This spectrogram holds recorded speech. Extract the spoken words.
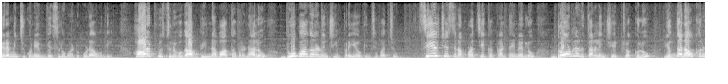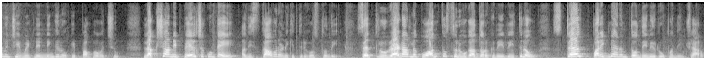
విరమించుకునే వెసులుబాటు కూడా ఉంది. హారప్ను సులువుగా భిన్న వాతావరణాలు భూభాగాల నుంచి ప్రయోగించవచ్చు. సీల్ చేసిన ప్రత్యేక కంటైనర్లు డ్రోన్లను తరలించే ట్రక్కులు యుద్ధ నౌకల నుంచి వీటిని నింగిలోకి పంపవచ్చు. లక్ష్యాన్ని పేల్చకుంటే అది స్థావరానికి తిరిగొస్తుంది. శత్రు రాడార్లకు అంతస్తు సులువుగా దొరకని రీతిలో స్టెల్త్ పరిజ్ఞానంతో దీన్ని రూపొందించారు.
